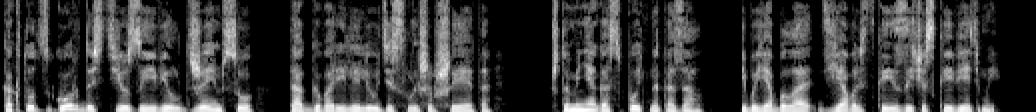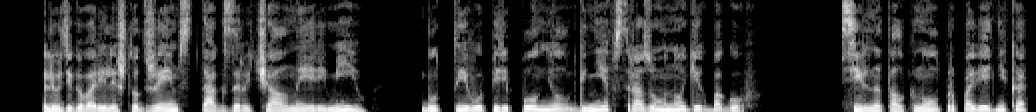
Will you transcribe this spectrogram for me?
как тот с гордостью заявил Джеймсу, так говорили люди, слышавшие это, что меня Господь наказал, ибо я была дьявольской языческой ведьмой. Люди говорили, что Джеймс так зарычал на Иеремию, будто его переполнил гнев сразу многих богов. Сильно толкнул проповедника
